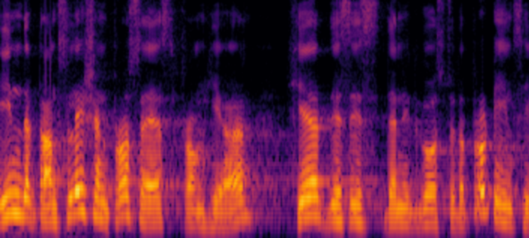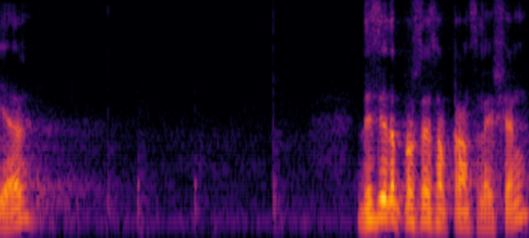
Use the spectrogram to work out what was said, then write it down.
in the translation process from here. Here this is then it goes to the proteins here. This is the process of translation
